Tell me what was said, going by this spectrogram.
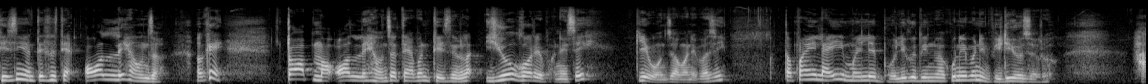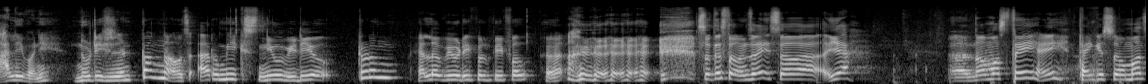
थिच्ने अनि त्यसपछि त्यहाँ अल लेखा हुन्छ ओके? टपमा अल लेखा हुन्छ त्यहाँ पनि थिचिदिनु होला। यो गऱ्यो भने चाहिँ के हुन्छ भनेपछि तपाईँलाई मैले भोलिको दिनमा कुनै पनि भिडियोजहरू हालेँ भने नोटिफिकेसन टङ्ग आउँछ। आरो मिक्स न्यू भिडियो टुडुङ। हेलो ब्युटिफुल पिपल सो त्यस्तो हुन्छ है। सो या नमस्ते है। Thank you so much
